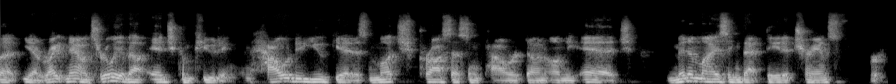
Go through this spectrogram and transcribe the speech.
But yeah, right now it's really about edge computing and how do you get as much processing power done on the edge, minimizing that data transfer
